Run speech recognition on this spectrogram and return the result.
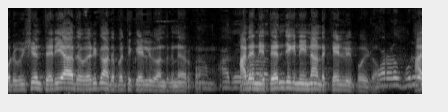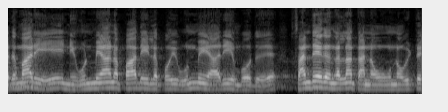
ஒரு விஷயம் தெரியாத வரைக்கும் அதை பற்றி கேள்வி வந்துக்கினே இருக்கும். அது நீ தெரிஞ்சுக்கினீன்னா அந்த கேள்வி போயிடும். அது மாதிரி நீ உண்மையான பாதையில் போய் உண்மையை அறியும் போது சந்தேகங்கள்லாம் தன்னை உன்னை விட்டு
